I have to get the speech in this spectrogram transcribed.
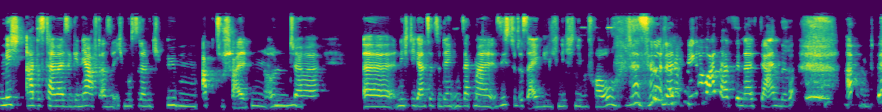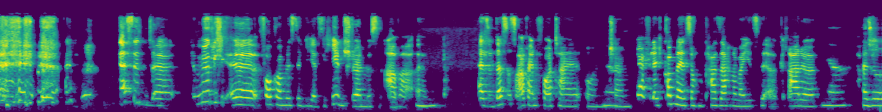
mich hat es teilweise genervt. Also ich musste dann üben, abzuschalten und mhm. äh, äh, nicht die ganze Zeit zu denken, sag mal, siehst du das eigentlich nicht, liebe Frau, dass deine Finger woanders sind als der andere? Aber gut. das sind äh, möglich äh, Vorkommnisse, die jetzt nicht jeden stören müssen, aber ähm, mhm. also das ist auch ein Vorteil und ja. Ähm, ja, vielleicht kommen da jetzt noch ein paar Sachen, aber jetzt äh, gerade. Ja, also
